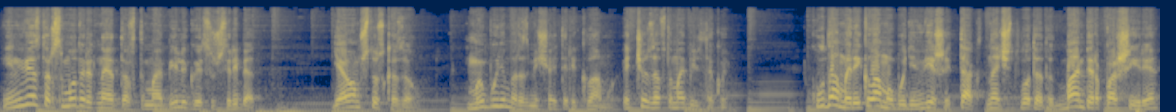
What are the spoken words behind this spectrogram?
Инвестор смотрит на этот автомобиль и говорит, слушайте, ребят, я вам что сказал? Мы будем размещать рекламу. Это что за автомобиль такой? Куда мы рекламу будем вешать? Так, значит, вот этот бампер пошире.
